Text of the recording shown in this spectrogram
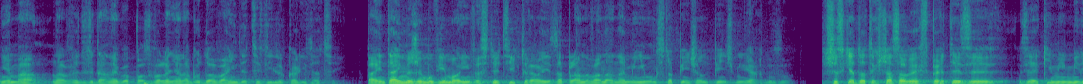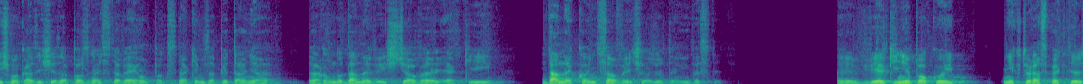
Nie ma nawet wydanego pozwolenia na budowę ani decyzji lokalizacyjnej. Pamiętajmy, że mówimy o inwestycji, która jest zaplanowana na minimum 155 miliardów złotych. Wszystkie dotychczasowe ekspertyzy, z jakimi mieliśmy okazję się zapoznać, stawiają pod znakiem zapytania zarówno dane wyjściowe, jak i dane końcowe, jeśli chodzi o tę inwestycję. Y, Wielki niepokój, niektóre aspekty,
